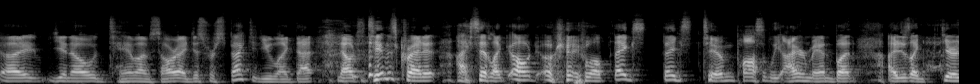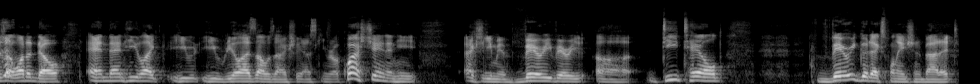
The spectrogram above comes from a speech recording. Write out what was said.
uh, you know, Tim, I'm sorry I disrespected you like that. Now, to Tim's credit, I said like, oh, okay, well, thanks, thanks, Tim, possibly Iron Man, but I just like curious, I want to know. And then he like he he realized I was actually asking a real question, and he actually gave me a very very uh, detailed very good explanation about it.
